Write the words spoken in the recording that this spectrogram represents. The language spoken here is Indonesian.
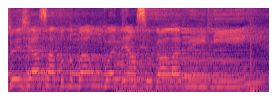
Spesial satu tembang buat yang suka lagu ini.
